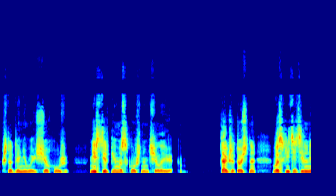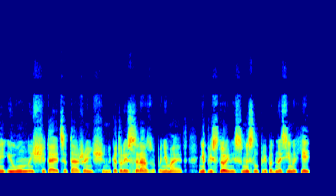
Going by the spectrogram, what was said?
что для него еще хуже, нестерпимо скучным человеком. Также точно восхитительной и умной считается та женщина, которая сразу понимает непристойный смысл преподносимых ей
